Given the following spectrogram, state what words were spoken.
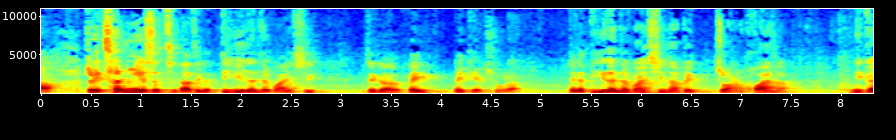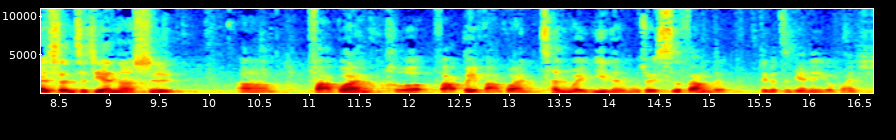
啊。所以称义是指的这个敌人的关系，这个被被解除了，这个敌人的关系呢被转换了，你跟神之间呢是啊法官和法被法官称为一人无罪释放的这个之间的一个关系。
